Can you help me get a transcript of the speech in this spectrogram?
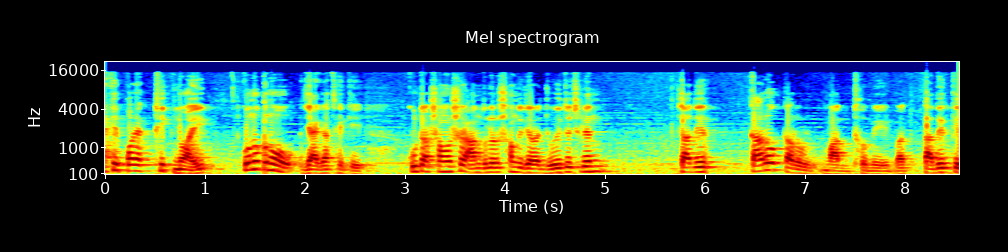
একের পর এক ঠিক নয়, কোনো কোনো জায়গা থেকে কুটা সমস্যার আন্দোলনের সঙ্গে যারা জড়িত ছিলেন, তাদের কারও কারোর মাধ্যমে বা তাদেরকে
